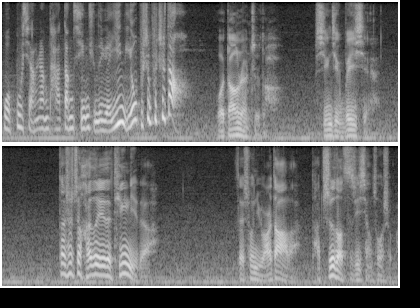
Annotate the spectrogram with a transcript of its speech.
我不想让他当刑警的原因，你又不是不知道。我当然知道，刑警危险，但是这孩子也得听你的。再说女儿大了，她知道自己想做什么。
